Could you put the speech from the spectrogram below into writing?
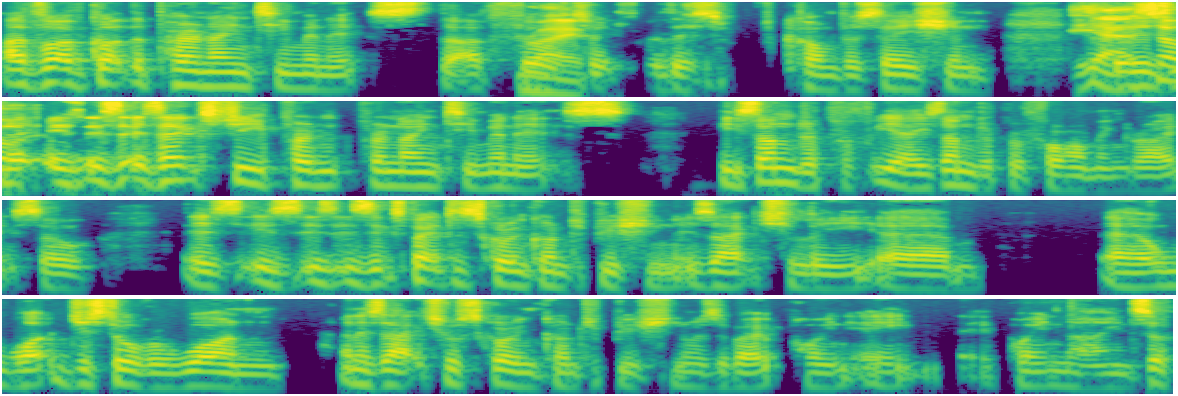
I've I've got the per ninety minutes that I've filtered right. for this conversation. Yeah, so his, his, xG per per ninety minutes, he's under yeah he's underperforming right. So his his, his expected scoring contribution is actually um, uh, what just over one, and his actual scoring contribution was about 0.8, 0.9. So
